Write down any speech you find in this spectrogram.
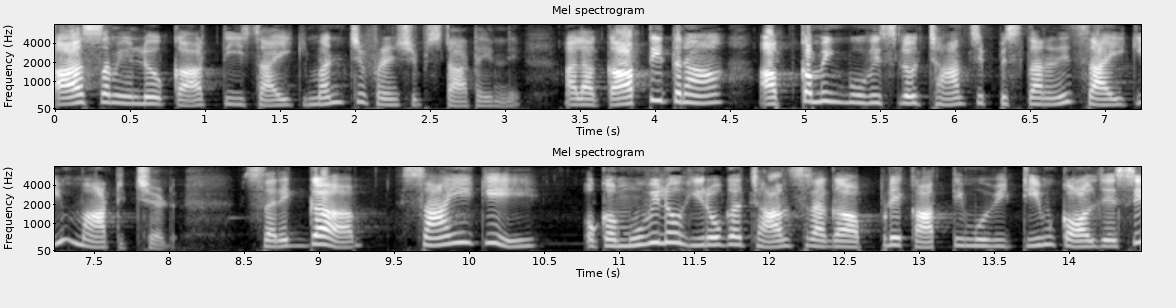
ఆ సమయంలో కార్తీ సాయికి మంచి ఫ్రెండ్షిప్ స్టార్ట్ అయింది. అలా కార్తీ తన అప్కమింగ్ మూవీస్లో ఛాన్స్ ఇప్పిస్తానని సాయికి మాటిచ్చాడు. సరిగ్గా సాయికి ఒక మూవీలో హీరోగా ఛాన్స్ రాగా అప్పుడే కార్తీ మూవీ టీం కాల్ చేసి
